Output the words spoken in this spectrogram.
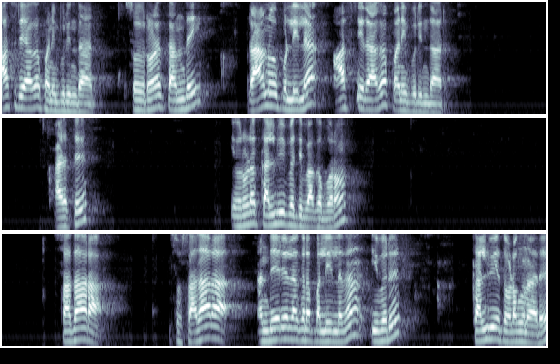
ஆசிரியராக பணிபுரிந்தார். ஸோ இவரோட தந்தை இராணுவ பள்ளியில் ஆசிரியராக பணிபுரிந்தார். அடுத்து இவரோட கல்வி பற்றி பார்க்க போகிறோம் சதாரா. ஸோ சதாரா அந்த ஏரியாவில் இருக்கிற பள்ளியில் தான் இவர் கல்வியை தொடங்கினார்.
